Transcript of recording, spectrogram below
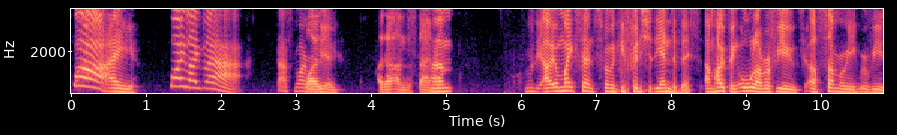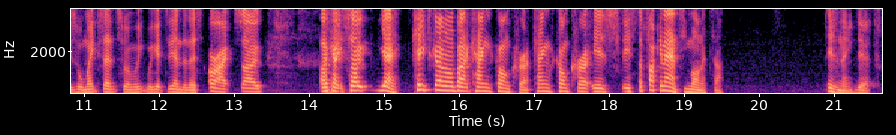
Why? Why like that? That's my Why- review. I don't understand. Um, it'll make sense when we can finish at the end of this. I'm hoping all our review, our summary reviews, will make sense when we, we get to the end of this. All right, so okay, so yeah, Keith's going on about Kang the Conqueror. Kang the Conqueror is is the fucking anti-monitor, isn't he? Yes,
